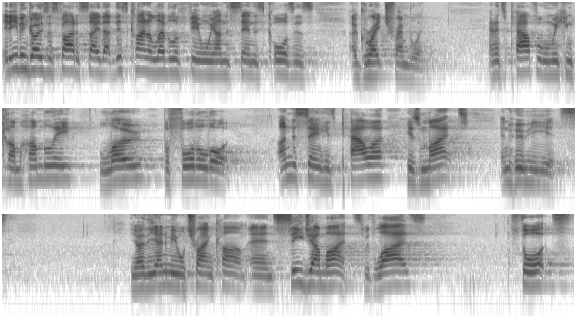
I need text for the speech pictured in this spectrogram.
it even goes as far to say that this kind of level of fear, when we understand this, causes a great trembling. And it's powerful when we can come humbly, low before the Lord, understand His power, His might, and who He is. You know, the enemy will try and come and siege our minds with lies, thoughts,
